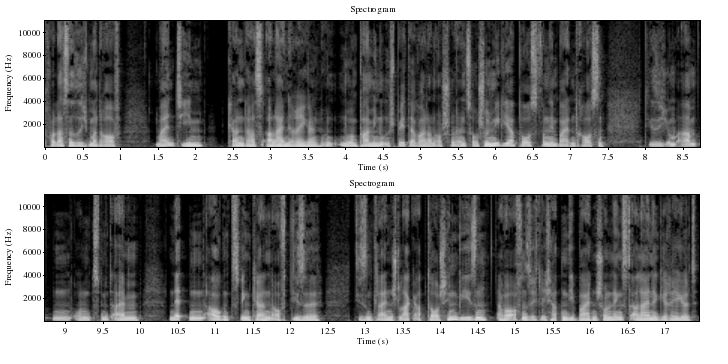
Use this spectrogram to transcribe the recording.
verlassen Sie sich mal drauf, mein Team kann das alleine regeln. Und nur ein paar Minuten später war dann auch schon ein Social-Media-Post von den beiden draußen, die sich umarmten und mit einem netten Augenzwinkern auf diese, diesen kleinen Schlagabtausch hinwiesen. Aber offensichtlich hatten die beiden schon längst alleine geregelt,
